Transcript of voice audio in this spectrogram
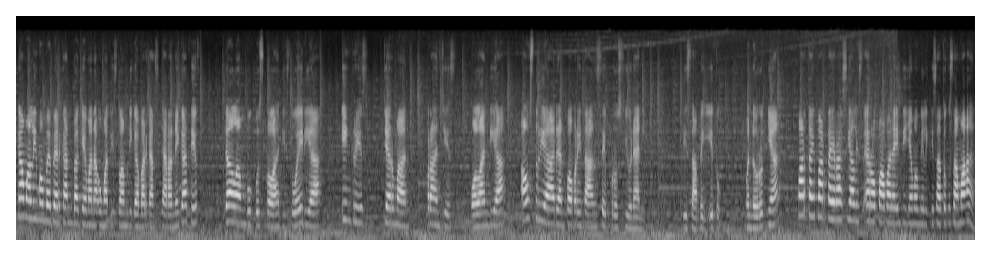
Kamali membeberkan bagaimana umat Islam digambarkan secara negatif dalam buku sekolah di Swedia, Inggris, Jerman, Prancis, Polandia, Austria, dan pemerintahan Siprus Yunani. Di samping itu, menurutnya, partai-partai rasialis Eropa pada intinya memiliki satu kesamaan,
